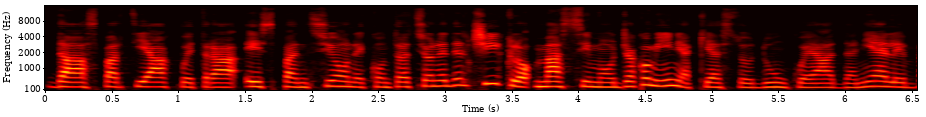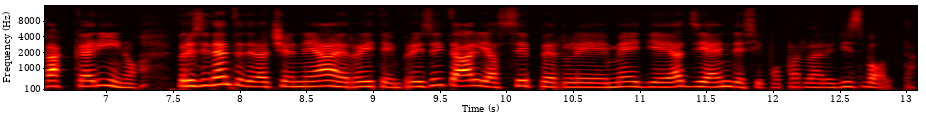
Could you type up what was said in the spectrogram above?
da spartiacque tra espansione e contrazione del ciclo ciclo. Massimo Giacomini ha chiesto dunque a Daniele Vaccarino, presidente della CNA e Rete Imprese Italia, se per le medie aziende si può parlare di svolta.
